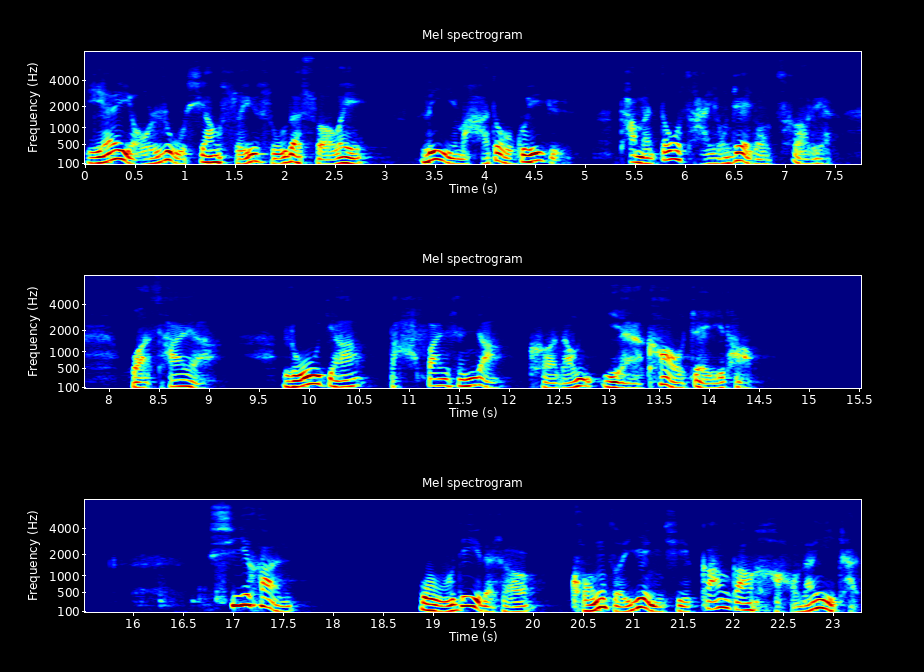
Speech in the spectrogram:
也有入乡随俗的所谓利玛窦规矩，他们都采用这种策略。我猜呀。儒家打翻身仗，可能也靠这一套。西汉武帝的时候，孔子运气刚刚好那一阵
